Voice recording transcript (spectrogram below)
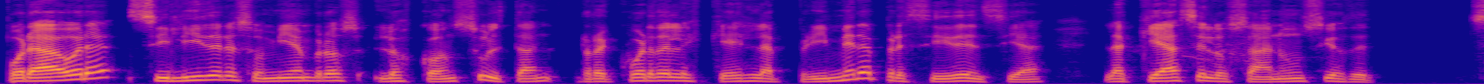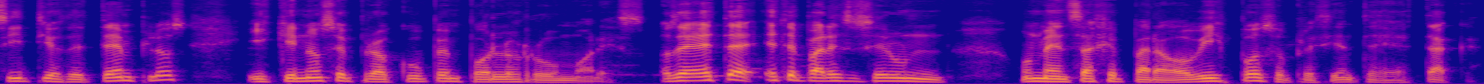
por ahora, si líderes o miembros los consultan, recuérdenles que es la primera presidencia la que hace los anuncios de sitios de templos y que no se preocupen por los rumores. O sea, este, este parece ser un, un mensaje para obispos o presidentes de estaca.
